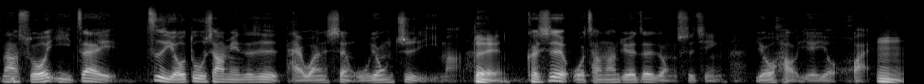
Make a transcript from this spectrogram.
那所以在自由度上面，这是台湾胜，毋庸置疑嘛。对。可是我常常觉得这种事情有好也有坏。嗯。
